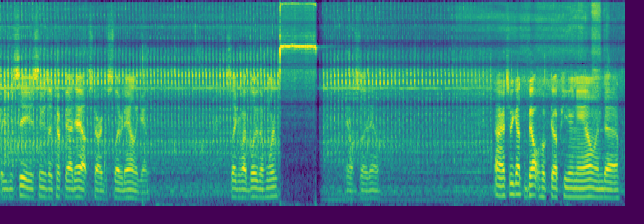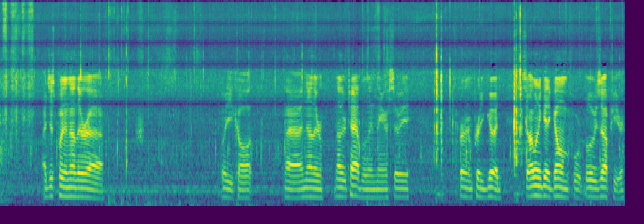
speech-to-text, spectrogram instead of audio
But you can see, as soon as I took that out, it started to slow down again. It's like if I blow the horn, it'll slow down. Alright, so we got the belt hooked up here now, and uh, I just put another, uh, what do you call it? Uh, another another tablet in there, so it's burning pretty good. So I want to get it going before it blows up here.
